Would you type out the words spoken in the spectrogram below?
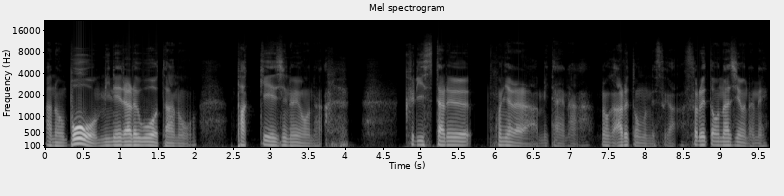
あの某ミネラルウォーターのパッケージのようなクリスタルホニャララみたいなのがあると思うんですがそれと同じようなね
